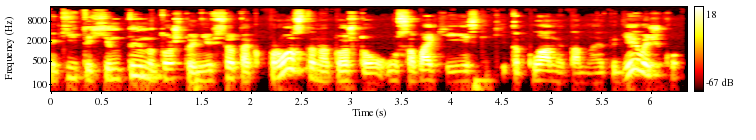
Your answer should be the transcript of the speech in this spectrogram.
какие-то хинты на то, что не все так просто, на то, что у собаки есть какие-то планы там на эту девочку.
